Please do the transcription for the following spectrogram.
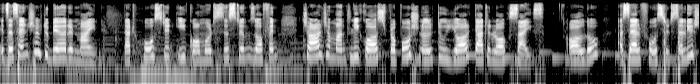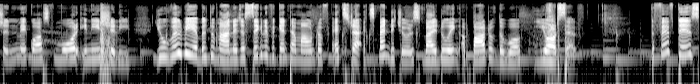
It's essential to bear in mind that hosted e commerce systems often charge a monthly cost proportional to your catalog size. Although a self hosted solution may cost more initially, you will be able to manage a significant amount of extra expenditures by doing a part of the work yourself. The fifth is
